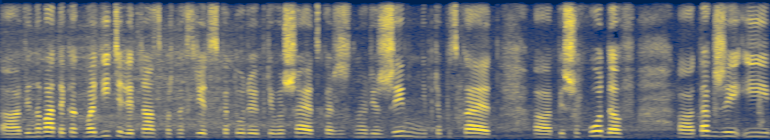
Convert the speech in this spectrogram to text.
а, виноваты как водители транспортных средств, которые превышают скоростной режим, не пропускают а, пешеходов, а, также и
